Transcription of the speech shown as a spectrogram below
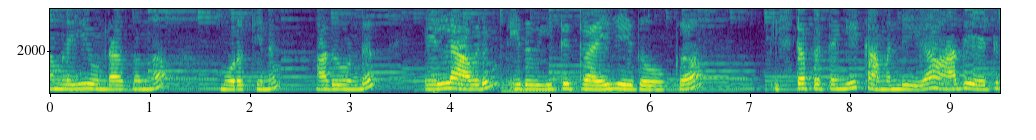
നമ്മൾ ഈ ഉണ്ടാക്കുന്ന മുറുക്കിനും. അതുകൊണ്ട് എല്ലാവരും ഇത് വീട്ടിൽ ട്രൈ ചെയ്ത് നോക്കുക. ഇഷ്ടപ്പെട്ടെങ്കിൽ കമന്റ് ചെയ്യുക. ആദ്യമായിട്ട്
